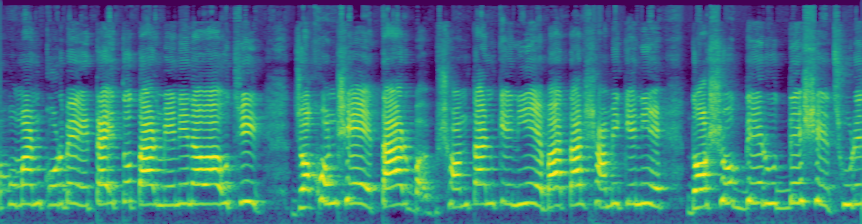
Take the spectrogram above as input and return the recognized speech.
অপমান করবে, এটাই তো তার মেনে নেওয়া উচিত। যখন সে তার সন্তানকে নিয়ে বা তার স্বামীকে নিয়ে দর্শকদের উদ্দেশ্যে ছুঁড়ে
